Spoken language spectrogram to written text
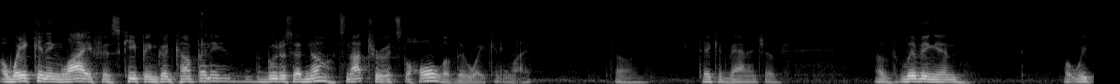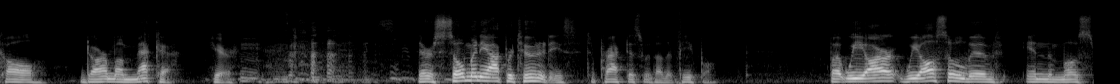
awakening life is keeping good company? The Buddha said, No, it's not true. It's the whole of the awakening life. So take advantage of, of living in what we call Dharma Mecca here. Mm-hmm. There are so many opportunities to practice with other people. But we, are, we also live in the most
